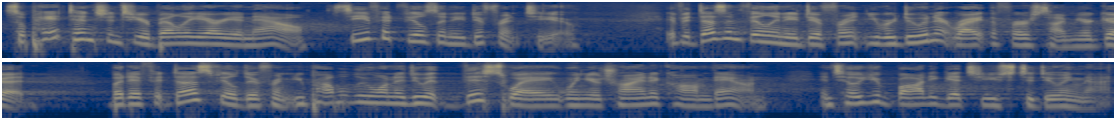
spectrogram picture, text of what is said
So pay attention to your belly area now. See if it feels any different to you. If it doesn't feel any different, you were doing it right the first time, you're good. But if it does feel different, you probably want to do it this way when you're trying to calm down until your body gets used to doing that.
